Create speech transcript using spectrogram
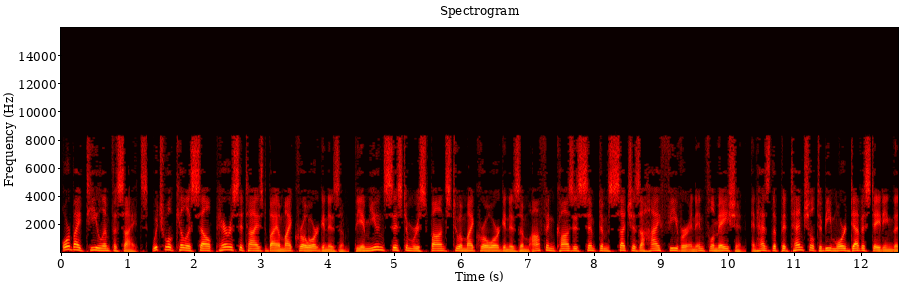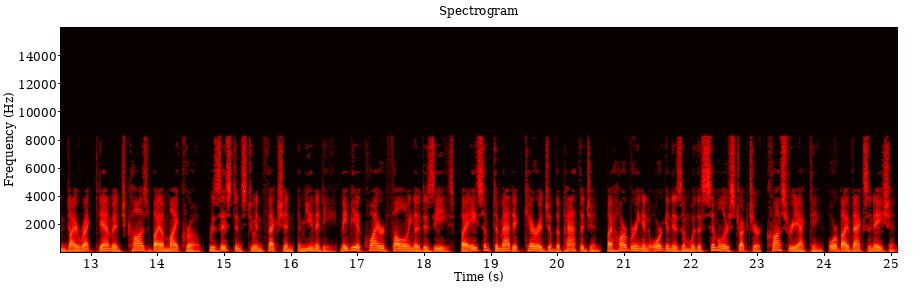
or by T lymphocytes, which will kill a cell parasitized by a microorganism. The immune system response to a microorganism often causes symptoms such as a high fever and inflammation, and has the potential to be more devastating than direct damage caused by a microbe. Resistance to infection immunity may be acquired following a disease, by asymptomatic carriage of the pathogen, by harboring an organism with a similar structure cross-reacting, or by vaccination.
